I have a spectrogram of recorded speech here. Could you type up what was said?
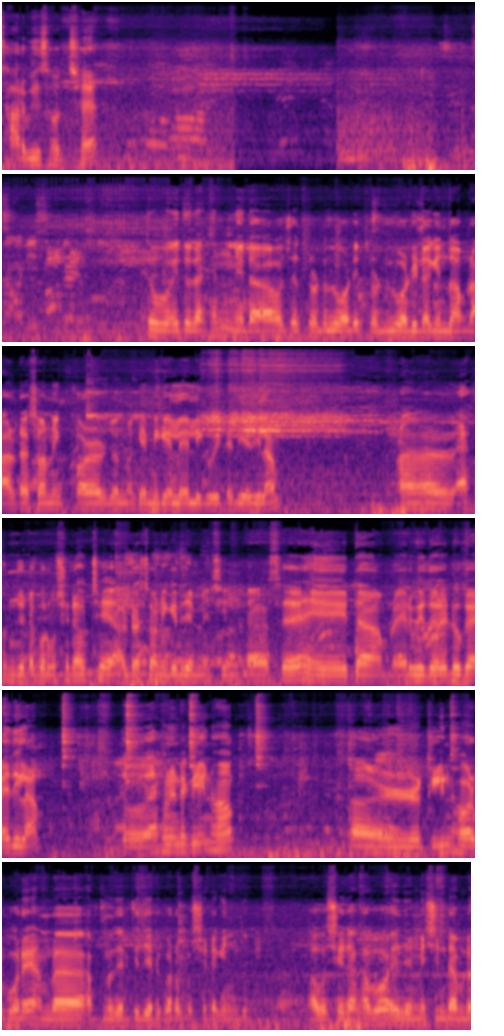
সার্ভিস হচ্ছে। তো এই তো দেখেন, এটা হচ্ছে থ্রোটল বডি থ্রোটল বডিটা কিন্তু আমরা আল্ট্রাসনিক করার জন্য কেমিক্যালে লিকুইডে দিয়ে দিলাম। আর এখন যেটা করব সেটা হচ্ছে আল্ট্রাসনিকের যে মেশিনটা আছে, এটা আমরা এর ভিতরে ঢুকিয়ে দিলাম। তো এখন এটা ক্লিন হোক। আর ক্লিন হওয়ার পরে আমরা আপনাদেরকে যেটা করাবো সেটা কিন্তু অবশ্যই দেখাবো। এই যে মেশিনটা আমরা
